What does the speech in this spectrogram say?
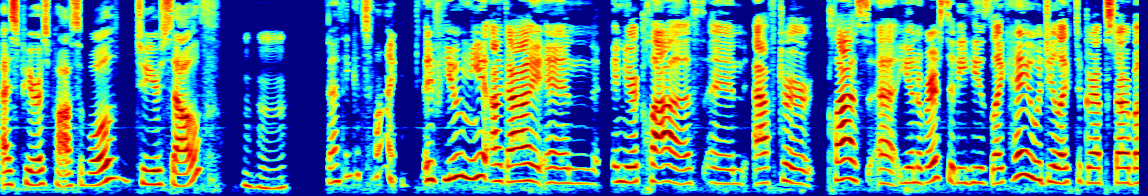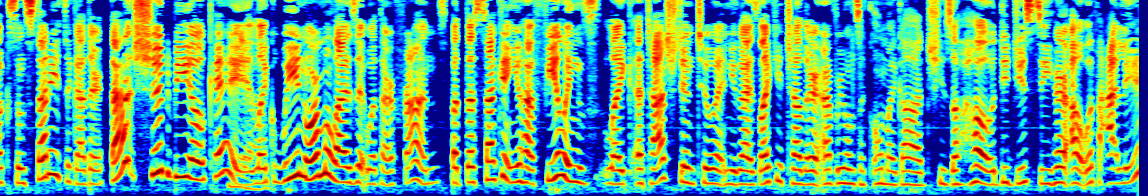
as pure as possible to yourself, hmm then I think it's fine. if you meet a guy in in your class and after class at university he's like hey would you like to grab starbucks and study together that should be okay Yeah. like we normalize it with our friends but the second you have feelings like attached into it and you guys like each other everyone's like oh my god she's a hoe did you see her out with ali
